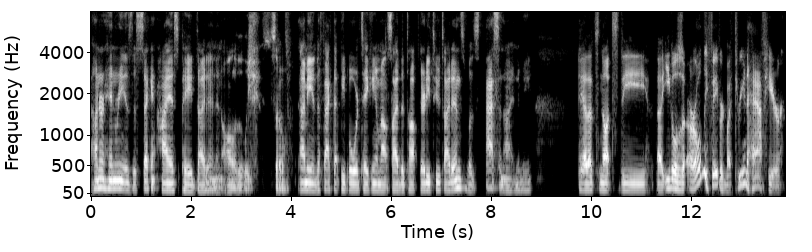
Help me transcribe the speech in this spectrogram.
Hunter Henry is the second highest paid tight end in all of the league. So, I mean, the fact that people were taking him outside the top 32 tight ends was asinine to me. Yeah, that's nuts. The uh, Eagles are only favored by three and a half here.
